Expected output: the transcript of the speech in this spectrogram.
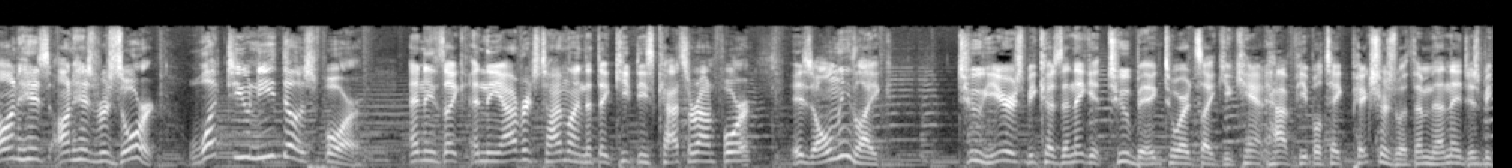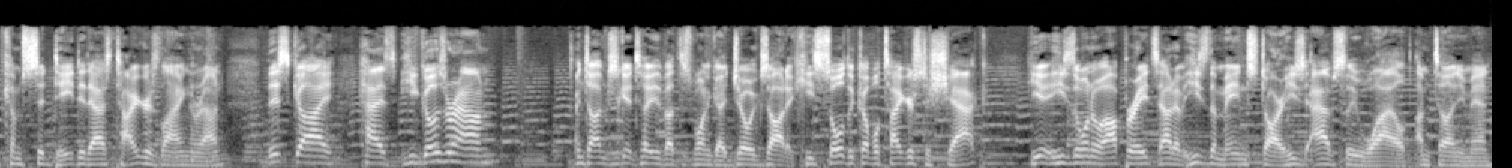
on his on his resort. What do you need those for? And he's like, and the average timeline that they keep these cats around for is only like two years because then they get too big to where it's like you can't have people take pictures with them. Then they just become sedated ass tigers lying around. This guy has he goes around, and I'm just gonna tell you about this one guy, Joe Exotic. He sold a couple tigers to Shaq. He, he's the one who operates out of. He's the main star. He's absolutely wild. I'm telling you, man.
